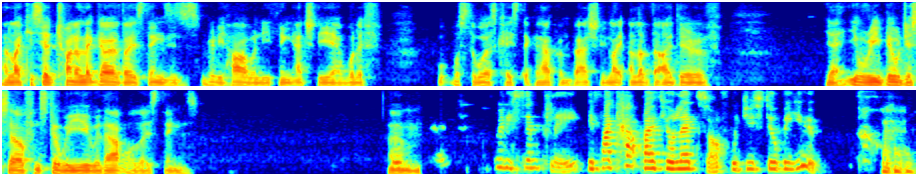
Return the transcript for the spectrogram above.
and like you said trying to let go of those things is really hard when you think actually yeah what if what's the worst case that could happen but actually like i love the idea of yeah you'll rebuild yourself and still be you without all those things. Um, really simply if i cut both your legs off would you still be you?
